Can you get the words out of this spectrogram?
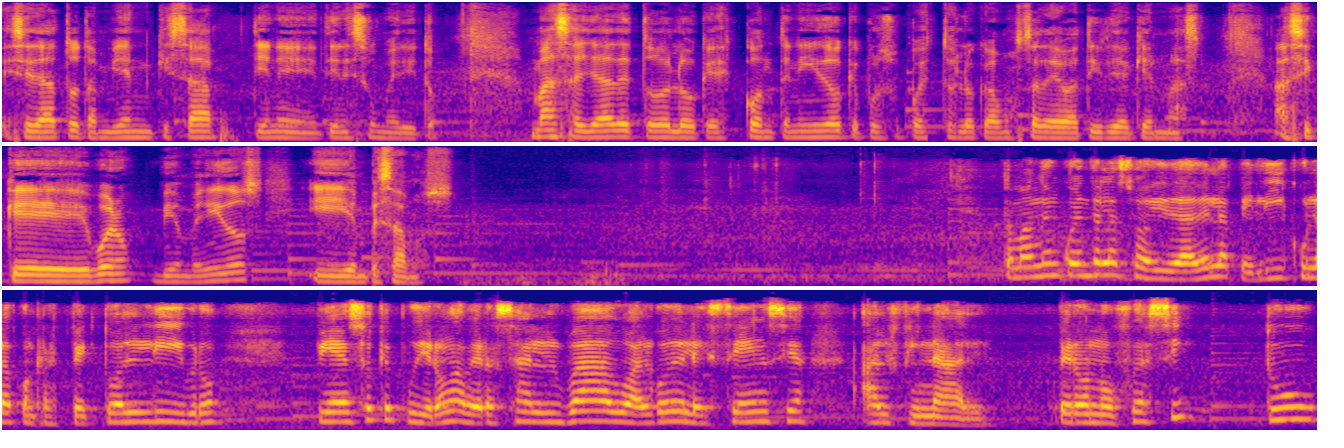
ese dato también quizá tiene, tiene su mérito. Más allá de todo lo que es contenido, que por supuesto es lo que vamos a debatir de aquí en más. Así que bueno, bienvenidos y empezamos. Tomando en cuenta la suavidad de la película con respecto al libro, pienso que pudieron haber salvado algo de la esencia al final, pero no fue así. ¿Tú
